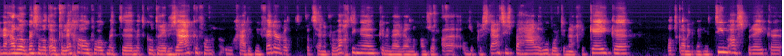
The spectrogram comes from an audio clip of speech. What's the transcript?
en daar hadden we ook best wel wat overleggen over, ook met, uh, met culturele zaken. Van hoe gaat het nu verder? Wat, wat zijn de verwachtingen? Kunnen wij wel nog onze, uh, onze prestaties behalen? Hoe wordt er naar gekeken? Wat kan ik met mijn team afspreken?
